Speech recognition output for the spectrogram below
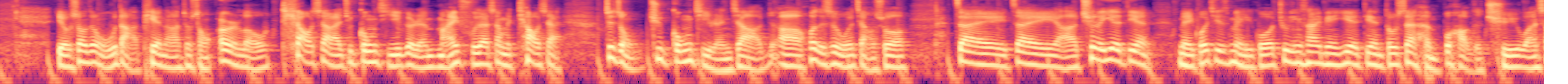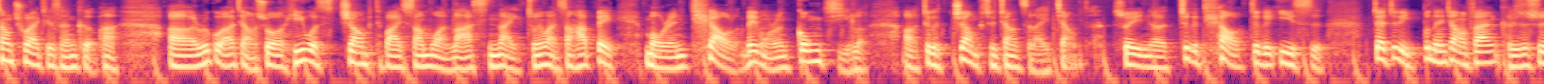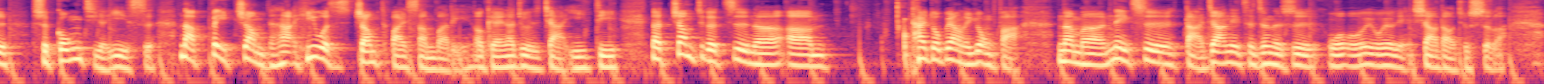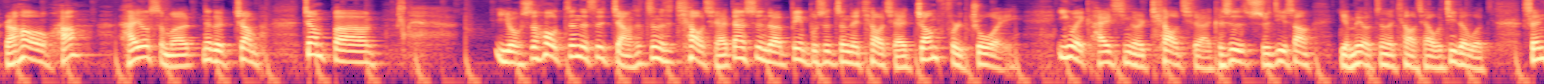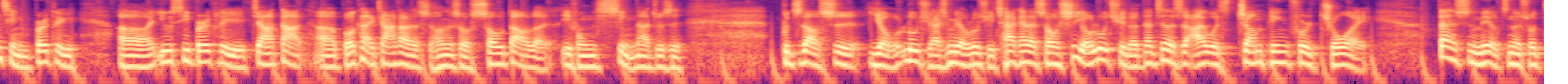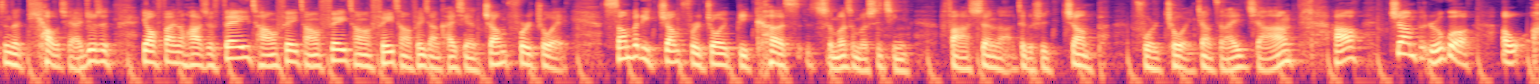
有时候这种武打片啊，就从二楼跳下来去攻击一个人，埋伏在上面跳下来，这种去攻击人家啊，或者是我讲说，在在啊去了夜店，美国其实美国旧金山那边夜店都是在很不好的区域，晚上出来其实很可怕。呃，如果要讲说，He was jumped by someone last night，昨天晚上他被某人跳了，被某人攻击了啊，这个 jump 是这样子来讲的，所以呢，这个跳这个意思。在这里不能这样翻，可是是是攻击的意思。那被 jumped，他 he was jumped by somebody，OK，那就是加 ed。那 jump 这个字呢，嗯，太多不一样的用法。那么那次打架那次真的是我我我有点吓到就是了。然后好，还有什么那个 jump jump，有时候真的是讲是真的是跳起来，但是呢，并不是真的跳起来，jump for joy。因为开心而跳起来，可是实际上也没有真的跳起来。我记得我申请 Berkeley，呃，U C Berkeley 加大，呃，伯克莱加大的时候，那时候收到了一封信，那就是不知道是有录取还是没有录取。拆开的时候是有录取的，但真的是 I was jumping for joy。但是没有真的说真的跳起来，就是要翻的话是非常非常非常非常非常开心的，jump for joy，somebody jump for joy because 什么什么事情发生了，这个是 jump for joy 这样子来讲。好，jump 如果哦，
